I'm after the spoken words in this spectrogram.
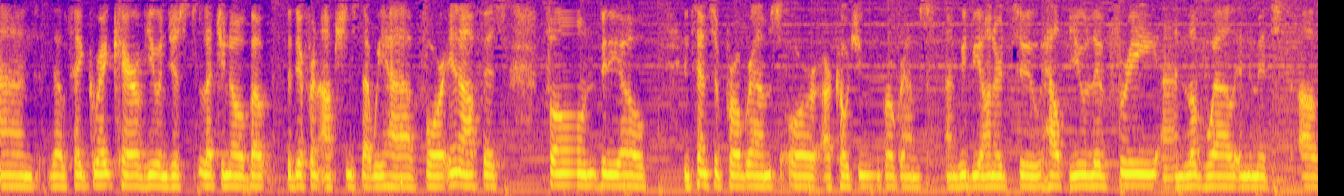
and they'll take great care of you and just let you know about the different options that we have for in-office phone video intensive programs or our coaching programs and we'd be honored to help you live free and love well in the midst of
